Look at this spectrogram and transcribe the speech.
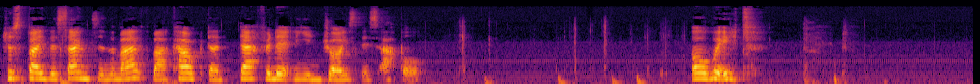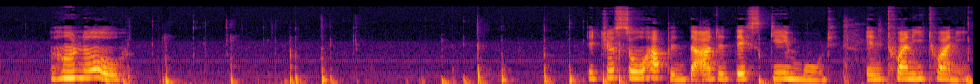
Just by the sounds of the mouth, my character definitely enjoys this apple. Oh wait. Oh no. It just so happened that I did this game mode in 2020.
